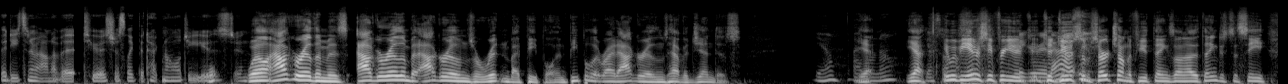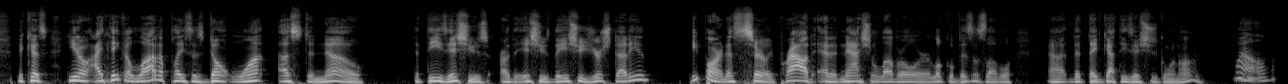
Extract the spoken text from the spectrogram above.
a decent amount of it too. It's just like the technology used. And Well, algorithm is algorithm, but algorithms are written by people, and people that write algorithms have agendas. Yeah. I yeah, don't know. yeah. It I'll would be interesting for you to, to do out. some search on a few things on other things just to see because you know I think a lot of places don't want us to know that these issues are the issues. The issues you're studying, people aren't necessarily proud at a national level or a local business level uh, that they've got these issues going on. Well,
